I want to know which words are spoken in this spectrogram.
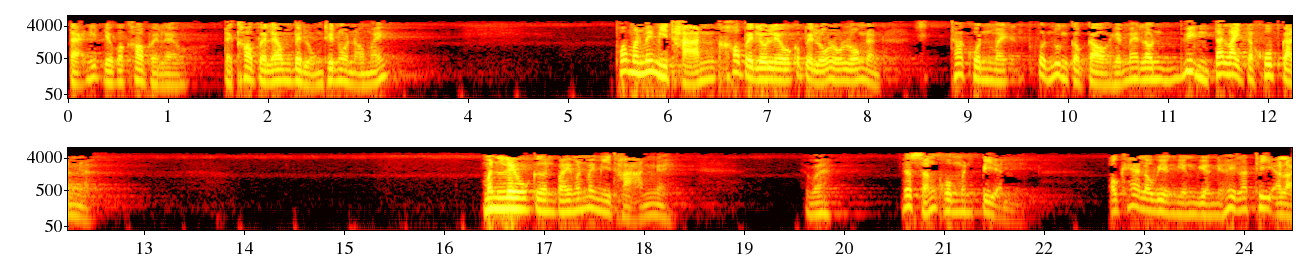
แต่นิดเดียวก็เข้าไปแล้ว แต่เข้าไปแล้วมันไปหลงที่โน่นเอาไหมเพราะมันไม่มีฐานเข้าไปเร็วๆก็ไปหลงหลงนั่นถ้าคนใหม่คนรุ่นเก่าๆเห็นไหมเราวิ่งตะไล่ตะคุบกันเนี่ยมันเร็วเกินไปมันไม่มีฐานไง เห็นไหมแล้วสังคมมันเปลี่ยน เอาแค่เราเวียงเวียงเวียงเนี่ยให้ลัทธิอะไร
